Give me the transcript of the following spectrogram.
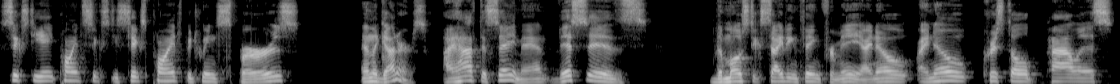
sixty-eight points, sixty-six points between Spurs and the Gunners. I have to say, man, this is the most exciting thing for me. I know, I know, Crystal Palace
